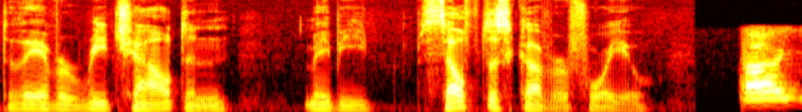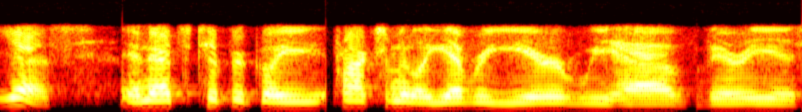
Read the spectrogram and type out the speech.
Do they ever reach out and maybe self discover for you? Uh, yes, and that's typically approximately every year we have various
